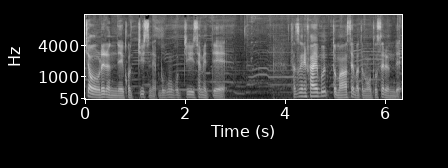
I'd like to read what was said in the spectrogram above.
ちは折れるんで、こっちですね。僕もこっち攻めて、さすがに5ウッド回せば多分落とせるんで。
